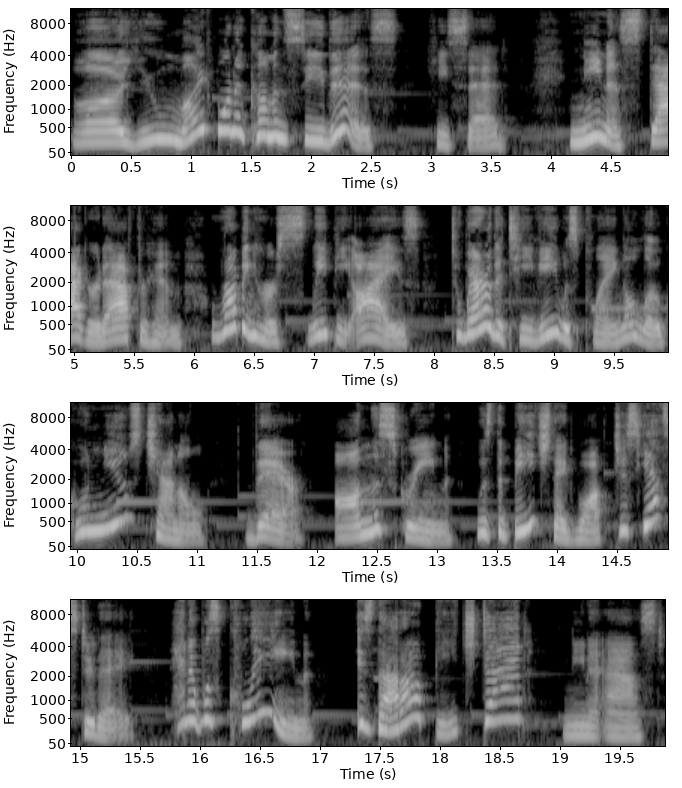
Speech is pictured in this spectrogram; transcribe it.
Uh, you might want to come and see this, he said. Nina staggered after him, rubbing her sleepy eyes to where the TV was playing a local news channel. There, on the screen was the beach they'd walked just yesterday, and it was clean. Is that our beach, Dad? Nina asked.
